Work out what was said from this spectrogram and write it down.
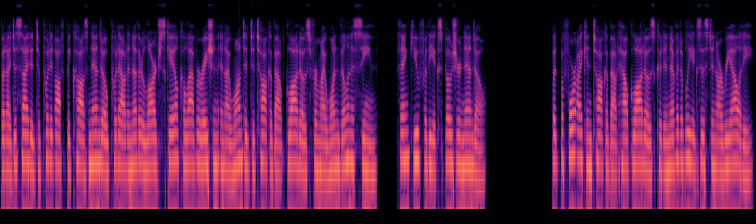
but I decided to put it off because Nando put out another large-scale collaboration and I wanted to talk about GLaDOS for my one villainous scene, thank you for the exposure Nando. But before I can talk about how GLaDOS could inevitably exist in our reality,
